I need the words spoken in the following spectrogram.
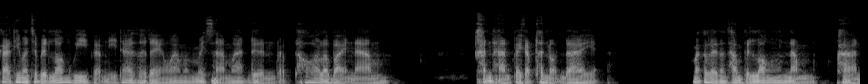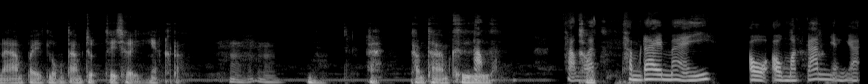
การที่มันจะเป็นร่องวีแบบนี้ได้แสดงว่ามันไม่สามารถเดินแบบท่อระบายน้ำขันหันไปกับถนนได้อะมันก็เลยต้องทำเป็นร่องนำพาน้ำไปลงตามจุดเฉยๆอย่างเงี้ยครับอืมอืมอืมอะคำถามคือ ถามถามครับว่าทำได้ไหมเอาเอามากั้นอย่างเงี้ย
